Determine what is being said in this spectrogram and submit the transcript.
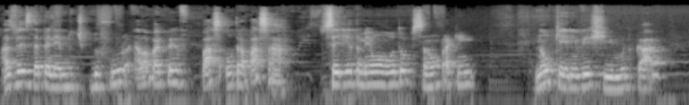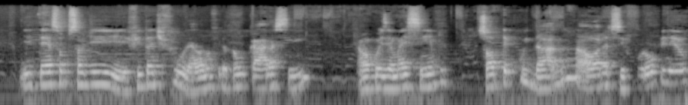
Às vezes dependendo do tipo do furo ela vai ultrapassar. Seria também uma outra opção para quem não queira investir muito caro e tem essa opção de fita antifuro, ela não fica tão cara assim, é uma coisinha mais simples, só ter cuidado na hora, se furou o pneu,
